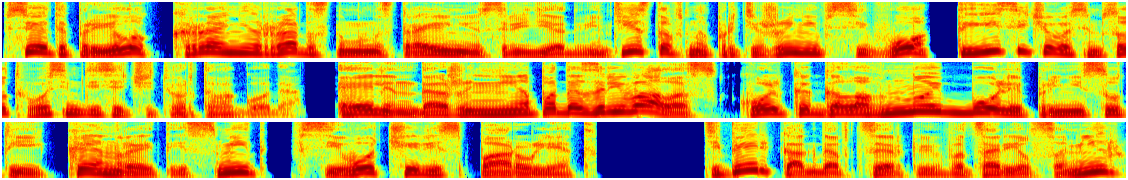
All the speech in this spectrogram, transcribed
Все это привело к крайне радостному настроению среди адвентистов на протяжении всего 1884 года. Эллен даже не подозревала, сколько головной боли принесут ей Кенрайт и Смит всего через пару лет. Теперь, когда в церкви воцарился мир,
